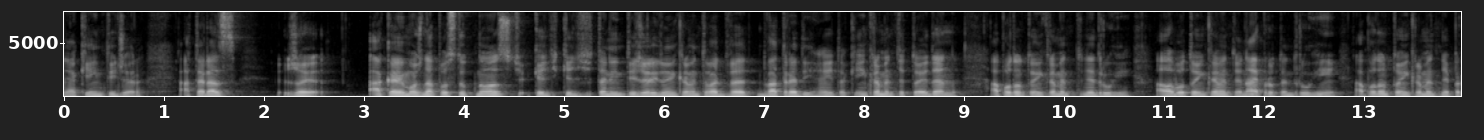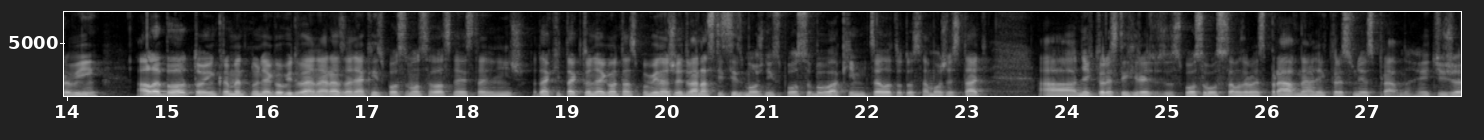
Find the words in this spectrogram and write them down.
nejaký integer. A teraz, že aká je možná postupnosť, keď, keď ten integer idú inkrementovať dve, dva tredy, hej, tak inkrementne to jeden a potom to inkrementne druhý. Alebo to inkrementne najprv ten druhý a potom to inkrementne prvý, alebo to inkrementnú nejak obidvaja naraz a nejakým spôsobom sa vlastne nestane nič. Taký, takto nejak on tam spomína, že je 12 tisíc možných spôsobov, akým celé toto sa môže stať a niektoré z tých spôsobov sú samozrejme správne a niektoré sú nesprávne. Hej. Čiže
